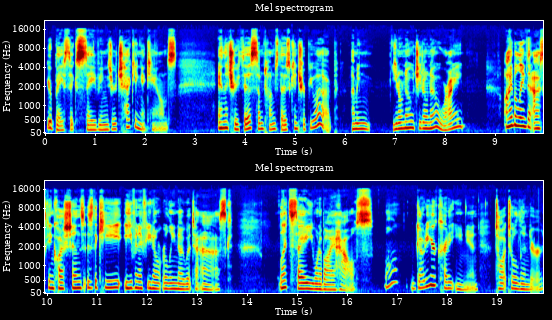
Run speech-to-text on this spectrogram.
your basic savings your checking accounts. And the truth is, sometimes those can trip you up. I mean, you don't know what you don't know, right? I believe that asking questions is the key, even if you don't really know what to ask let's say you want to buy a house. Well, go to your credit union, talk to a lender,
